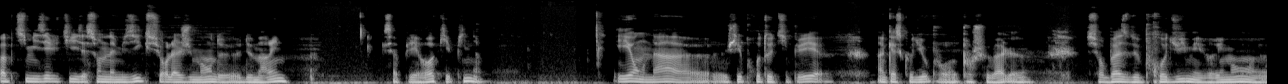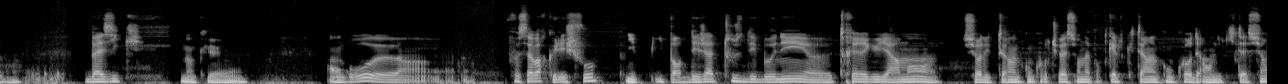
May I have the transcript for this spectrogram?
optimiser l'utilisation de la musique sur la jument de, de Marine, qui s'appelait Rock Épine. Et on a, euh, j'ai prototypé euh, un casque audio pour, pour cheval euh, sur base de produits, mais vraiment basiques. Donc, en gros, faut savoir que les chevaux, ils, portent déjà tous des bonnets très régulièrement sur les terrains de concours. Tu vas sur n'importe quel terrain de concours en équitation,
